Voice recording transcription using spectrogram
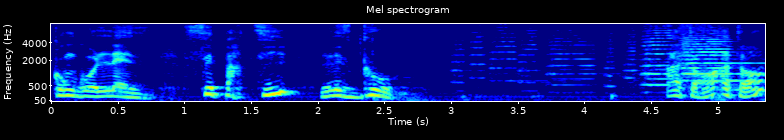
congolaise. C'est parti, let's go. Attends, attends.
